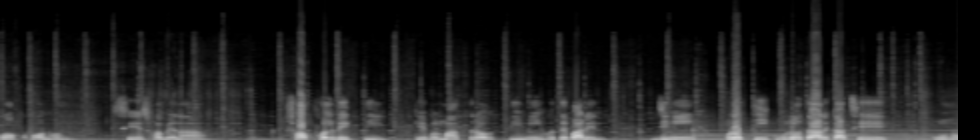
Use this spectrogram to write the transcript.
কখনোই শেষ হবে না। সফল ব্যক্তি কেবলমাত্র তিনি হতে পারেন, যিনি প্রতিকূলতার কাছে কোনো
